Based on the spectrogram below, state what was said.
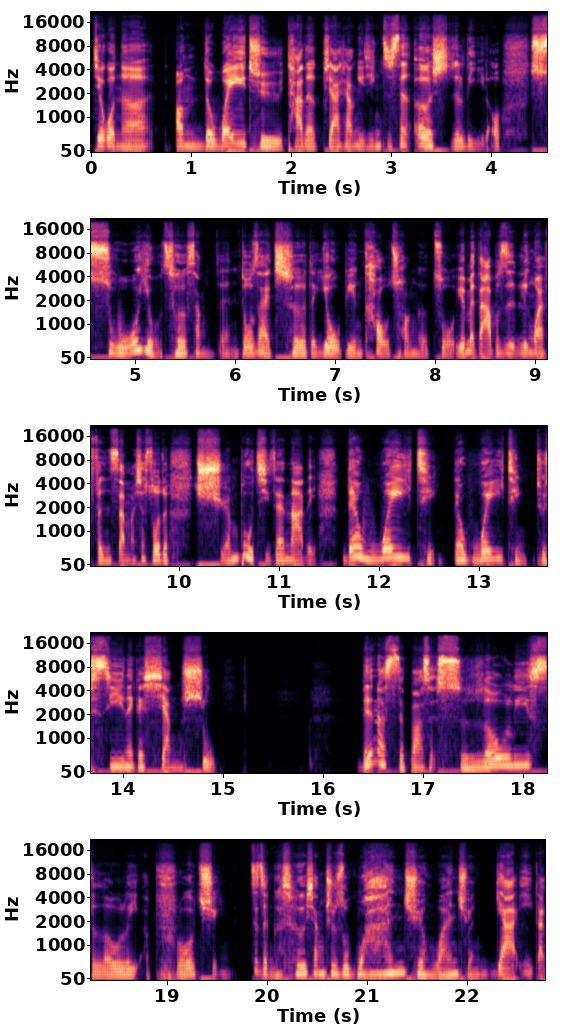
结果呢？On the way to 他的家乡已经只剩二十里了，所有车上的人都在车的右边靠窗而坐。原本大家不是另外分散嘛，像说的全部挤在那里。They're waiting, they're waiting to see 那个橡树。Then as the bus slowly, slowly approaching，这整个车厢就是完全完全压抑，但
